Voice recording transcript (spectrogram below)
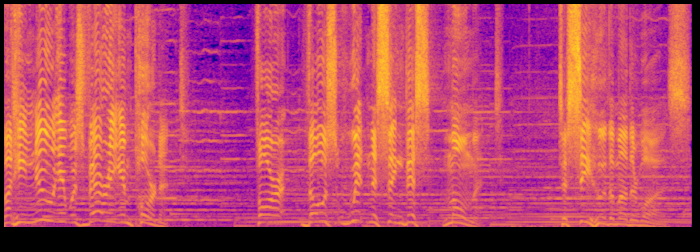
but he knew it was very important for those witnessing this moment to see who the mother was.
